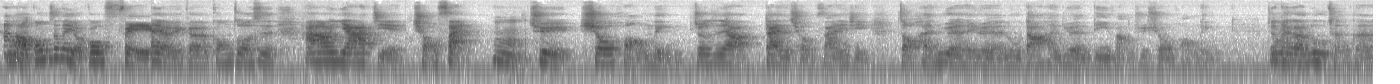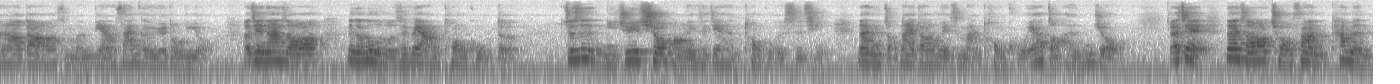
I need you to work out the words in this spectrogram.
她老公真的有够废，她有一个工作是，她要押解囚犯，嗯，去修皇陵，就是要带着囚犯一起走很远很远的路，到很远的地方去修皇陵。就那个路程可能要到什么两三个月都有，而且那时候那个路途是非常痛苦的，就是你去修皇陵是件很痛苦的事情，那你走那一段路也是蛮痛苦，要走很久，而且那时候囚犯他们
